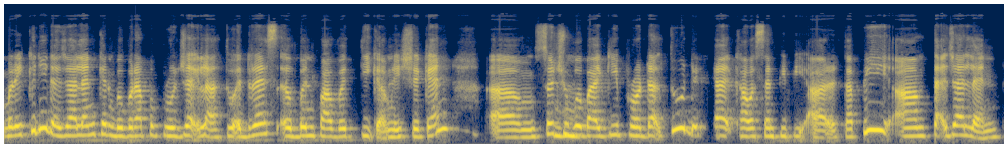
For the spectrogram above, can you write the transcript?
mereka ni dah jalankan beberapa projek lah to address urban poverty kat Malaysia kan. Um, so mm-hmm. cuba bagi produk tu dekat kawasan PPR tapi um, tak jalan.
